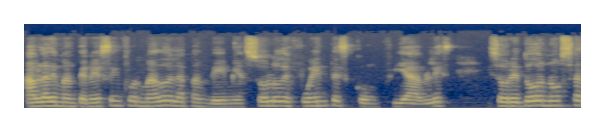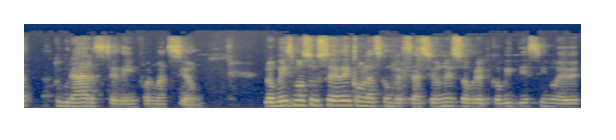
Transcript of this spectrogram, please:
habla de mantenerse informado de la pandemia solo de fuentes confiables y sobre todo no saturarse de información. Lo mismo sucede con las conversaciones sobre el COVID-19,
